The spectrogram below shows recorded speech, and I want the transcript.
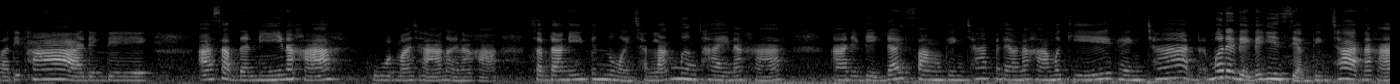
วัสดีค่ะ เด็กๆอาสัปดาห์นี้นะคะครูมาช้าหน่อยนะคะ สัปดาห์นี้เป็นหน่วยฉันรักเมืองไทยนะคะอาเด็กๆ ได้ฟังเพลงชาติไปแล้วนะคะ เมื่อกี้เพลงชาติ เมื่อเด็กๆ ได้ยินเสียงเพลงชาตินะคะ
